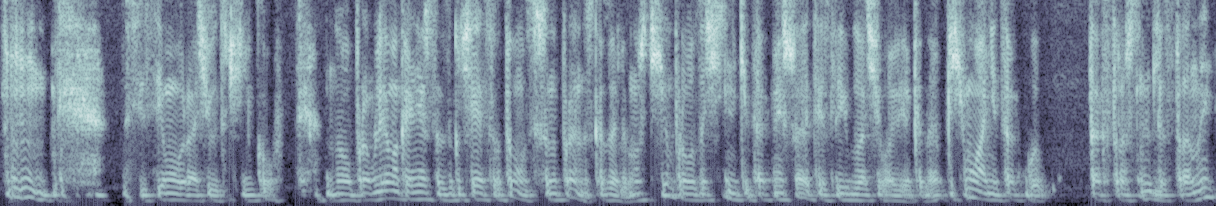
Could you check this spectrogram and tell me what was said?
Система выращивает учеников. Но проблема, конечно, заключается в том, совершенно правильно сказали, ну чем правозащитники так мешают, если их два человека? Да? Почему они так так страшны для страны,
